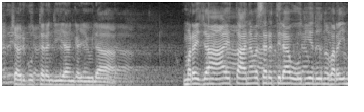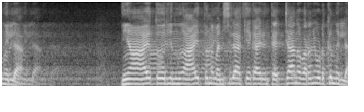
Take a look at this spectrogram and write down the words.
പക്ഷെ അവർക്ക് ഉത്തരം ചെയ്യാൻ കഴിയൂല. ഉമറേജ ആയത്ത് അനവസരത്തിലാ ഓതിയത് എന്ന് പറയുന്നില്ല. നീ ആയത്തോതി ആയത്തെന്ന് മനസ്സിലാക്കിയ കാര്യം തെറ്റാന്ന് പറഞ്ഞു കൊടുക്കുന്നില്ല.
